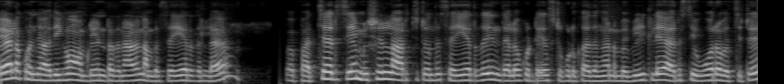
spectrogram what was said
வேலை கொஞ்சம் அதிகம் அப்படின்றதுனால நம்ம செய்கிறதில்ல இப்போ பச்சரிசியை மிஷினில் அரைச்சிட்டு வந்து செய்கிறது இந்த அளவுக்கு டேஸ்ட் கொடுக்காதுங்க. நம்ம வீட்டிலே அரிசி ஊற வச்சுட்டு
